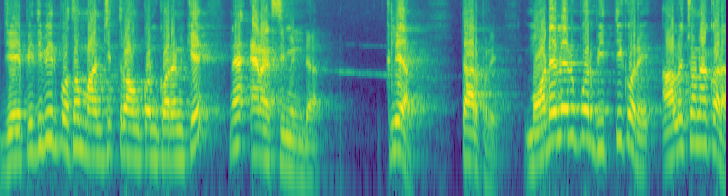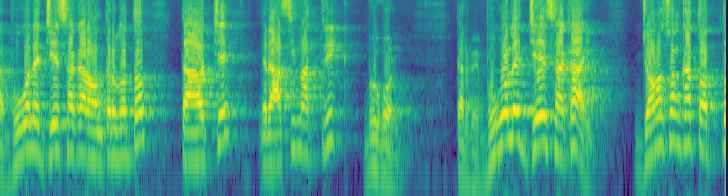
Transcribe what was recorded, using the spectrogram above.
যে পৃথিবীর প্রথম মানচিত্র অঙ্কন করেন কে? না অ্যানাক্সিমিন্ডার ক্লিয়ার তারপরে, মডেলের উপর ভিত্তি করে আলোচনা করা ভূগোলের যে শাখার অন্তর্গত, তা হচ্ছে রাশিমাত্রিক ভূগোল। তারপরে, ভূগোলের যে শাখায় জনসংখ্যা তত্ত্ব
